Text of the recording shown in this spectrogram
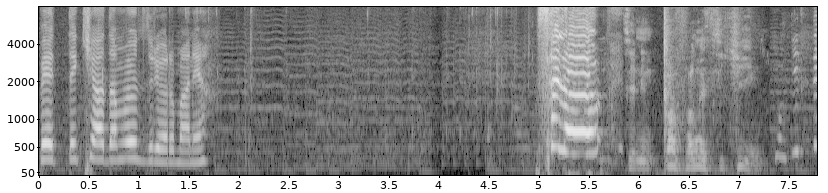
Beddeki adamı öldürüyorum hani. Selam. Senin kafanı sikeyim. Gitti.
